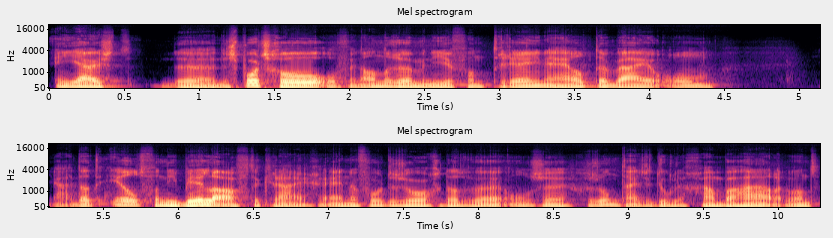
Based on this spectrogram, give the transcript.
En juist de, de sportschool of een andere manier van trainen helpt daarbij om ja, dat eelt van die billen af te krijgen en ervoor te zorgen dat we onze gezondheidsdoelen gaan behalen. Want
